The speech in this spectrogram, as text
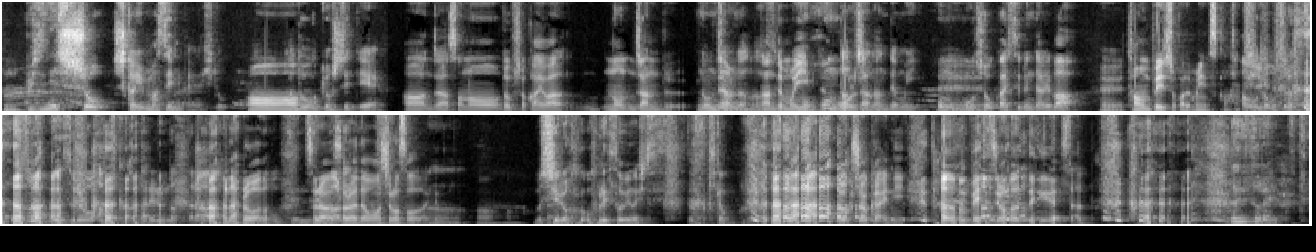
うん。ビジネス書しか読みませんみたいな人が同居してて、あー。じゃあ、その読書会はノンジャンル。ノンジャンルだったんですよ何でもいい。もう本だったら何でもいい。本を紹介するんであれば、えータウンページとかでもいいんですか？あ、もうおそらく、おそらくそれを熱く語れるんだったら、なるほど。それはそれで面い。白そうだけど。むしろ、俺そういうの一つ好きかも。読書会にタウンページを持ってきました。何それ？そ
